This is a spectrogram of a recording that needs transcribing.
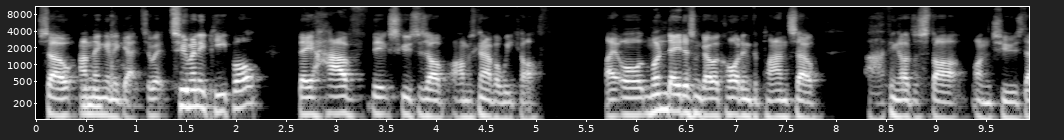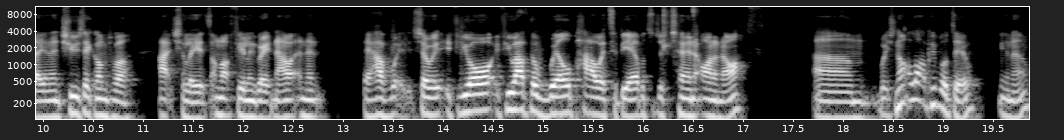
So I'm then mm. going to get to it. Too many people, they have the excuses of, oh, I'm just going to have a week off. like or Monday doesn't go according to plan. So ah, I think I'll just start on Tuesday, and then Tuesday comes. Well, actually, it's I'm not feeling great now, and then they have. So if you're if you have the willpower to be able to just turn it on and off, um, which not a lot of people do, you know.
